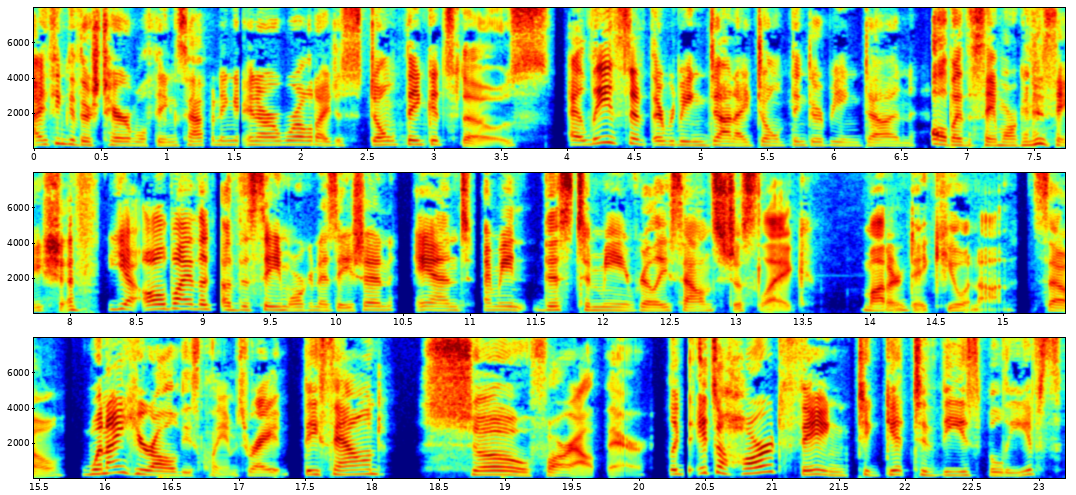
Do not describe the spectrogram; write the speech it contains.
I think that there's terrible things happening in our world. I just don't think it's those. At least if they're being done, I don't think they're being done. All by the same organization. Yeah, all by the of the same organization. And I mean, this to me really sounds just like modern day QAnon. So when I hear all of these claims, right, they sound so far out there. Like, it's a hard thing to get to these beliefs.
